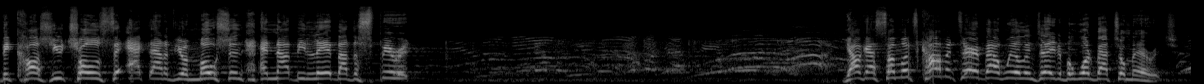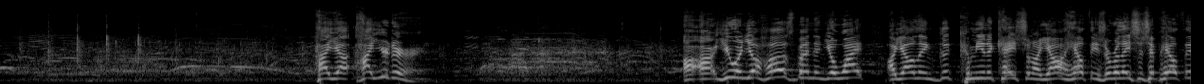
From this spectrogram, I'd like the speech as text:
because you chose to act out of your emotion and not be led by the Spirit? Y'all got so much commentary about Will and Jada, but what about your marriage? How, y'all, how you doing? Are, are, you and your husband and your wife, are y'all in good communication? Are y'all healthy? Is your relationship healthy?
